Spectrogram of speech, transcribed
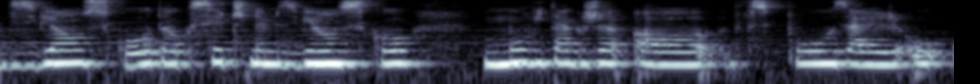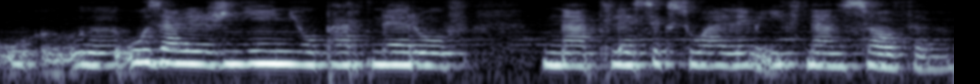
w związku, toksycznym związku, mówi także o uzależnieniu partnerów na tle seksualnym i finansowym.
